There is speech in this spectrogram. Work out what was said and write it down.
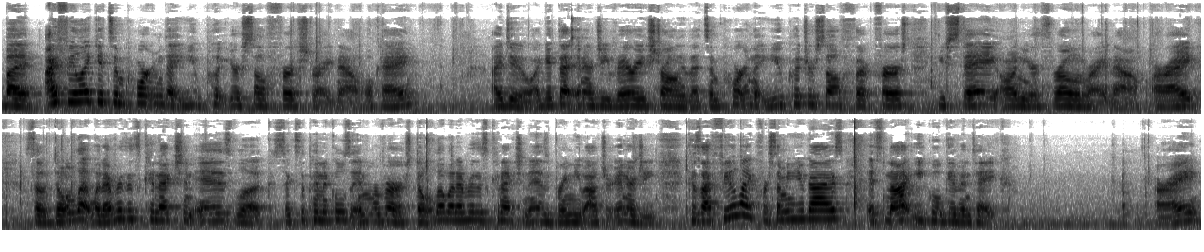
But I feel like it's important that you put yourself first right now, okay? I do. I get that energy very strongly. That's important that you put yourself first. You stay on your throne right now, all right? So don't let whatever this connection is, look, Six of Pentacles in reverse. Don't let whatever this connection is bring you out your energy. Because I feel like for some of you guys, it's not equal give and take. All right?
